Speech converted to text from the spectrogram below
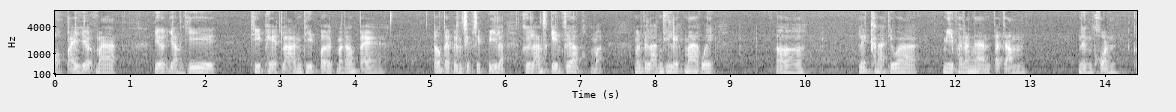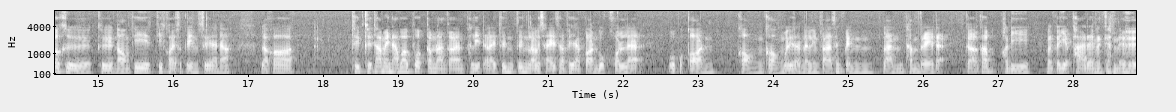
ออกไปเยอะมาก เยอะอย่างที่ ที่เพจร้านที่เปิดมาตั้งแต่ ตั้งแต่เป็นสิบสิบปีแล้ว คือร้านสกรีนเสื้อผมอะมันเป็นร้านที่เล็กมากเว้ยเออเล็กขนาดที่ว่ามีพนักงานประจำหนึ่งคนก็คือคือน้องที่ที่คอยสกรีนเสื้อเนาะแล้วก็คือถ้าไม่นับว่าพวกกำลังการผลิตอะไร ซึ่งซึ่งเราใช้ทรัพยากรบุคคลและอุปกรณ์ของของบริษัทนารินฟ้า ซึ่งเป็นร้านทำเดรสอะ ก็ก็พอดีมันก็เย็บผ้าได้เหมือนกันเออ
